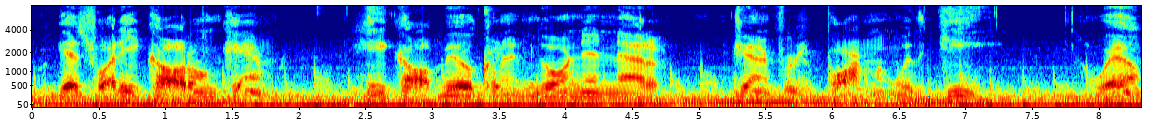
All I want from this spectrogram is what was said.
But guess what he caught on camera? He caught Bill Clinton going in and out of Gennifer's apartment with a key. Well,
